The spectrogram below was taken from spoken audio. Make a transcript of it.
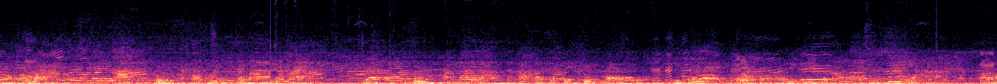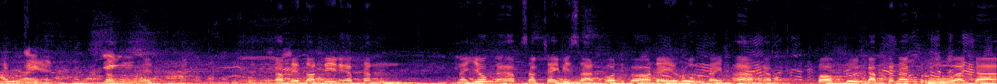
ของรางวัลได้ล่าที่สุดนะคะเพื่อที่จะมานะคะแล้วก็ซุ้มทางด้านหลังนะคะ ก็จะเป็นซุ้มของอินเตอร์แลนด์ของโรงเรียนเทศบาลราชบุรีนะคะก็มาร่วมกิจกรรมในวันนี้นะคะครับในตอนนี้นะครับท่านนายกนะครับศักดิ์ชัยพิสารผลก็ได้ร่วมถ่ายภาพครับพร้อมด้วยกับคณะครูอาจา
